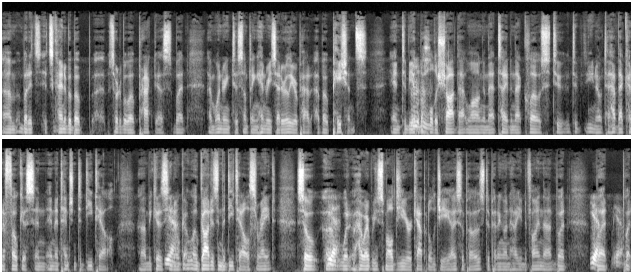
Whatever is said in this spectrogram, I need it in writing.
Um, but it's it's kind of about uh, sort of about practice. But I'm wondering to something Henry said earlier, Pat, about patience and to be able mm-hmm. to hold a shot that long and that tight and that close to to you know to have that kind of focus and, and attention to detail uh, because yeah. you know God, well God is in the details, right? So uh, yeah. what, however small G or capital G, I suppose, depending on how you define that, but. Yeah, but yeah. but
